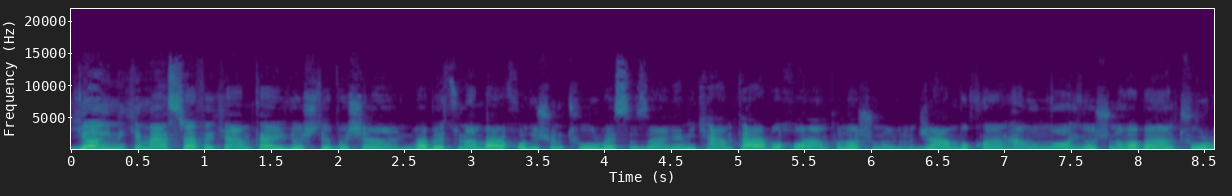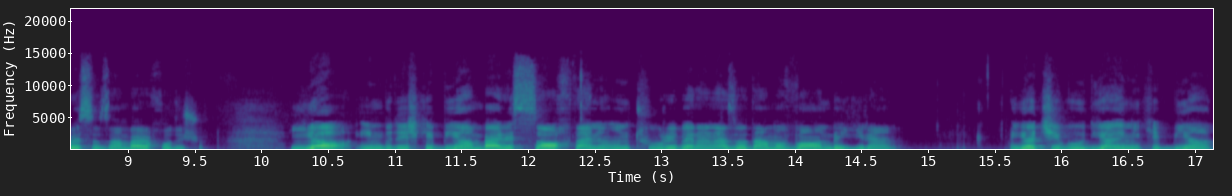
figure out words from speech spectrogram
یا اینی که مصرف کمتری داشته باشن و بتونن برای خودشون تور بسازن. یعنی کمتر بخورن پولاشون رو جمع بکنن همون ماهیاشون رو و برن تور بسازن برای خودشون. یا این بودش که بیان برای ساختن اون توره برن از آدما وام بگیرن. یا چی بود؟ یا اینی که بیان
